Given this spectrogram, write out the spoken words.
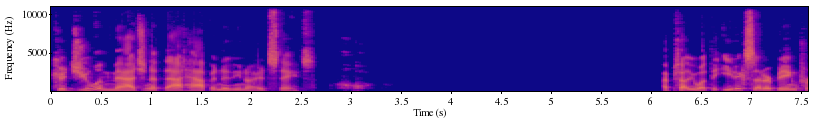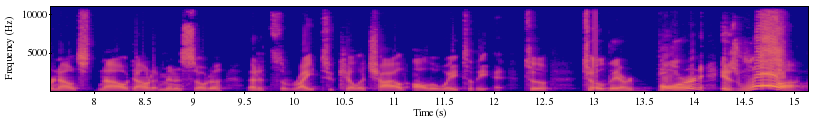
Could you imagine if that happened in the United States? I tell you what, the edicts that are being pronounced now down at Minnesota, that it's the right to kill a child all the way to the to till they are born, is wrong.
